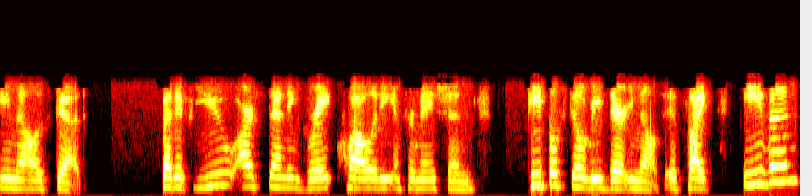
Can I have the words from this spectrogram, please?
Email is dead. But if you are sending great quality information, people still read their emails. It's like even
